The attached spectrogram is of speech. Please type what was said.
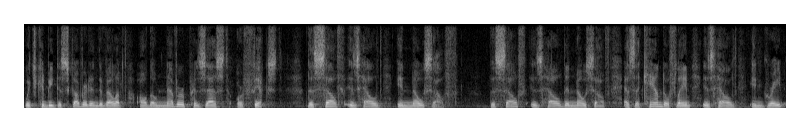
which can be discovered and developed, although never possessed or fixed. The self is held in no self. The self is held in no self, as the candle flame is held in great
